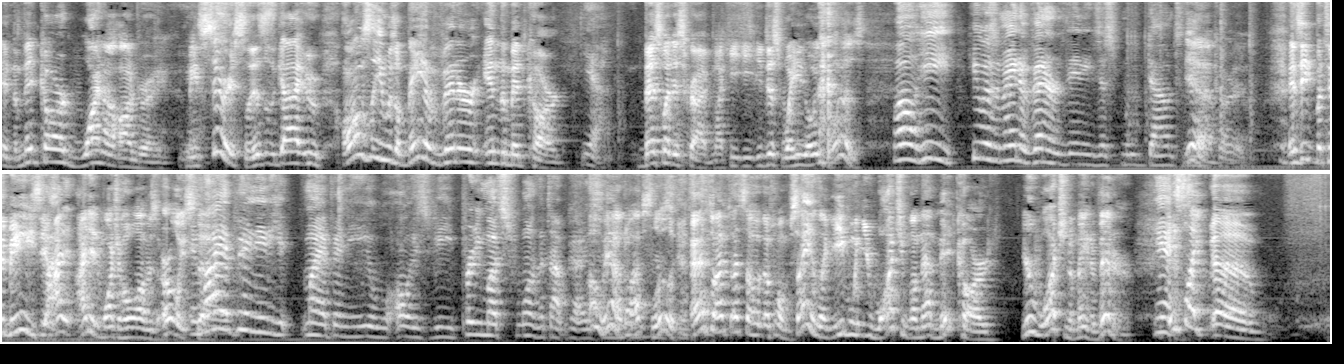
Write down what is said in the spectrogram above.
in the mid card, why not Andre? I mean, seriously, this is a guy who honestly he was a main eventer in the mid card. Yeah. Best way to describe him. Like he, he just what he always was. Well, he he was a main eventer, then he just moved down to the Yeah. mid card. And see, but to me, see, I, I didn't watch a whole lot of his early In stuff. my opinion, he, my opinion, he will always be pretty much one of the top guys. Oh yeah, no, absolutely. And that's, what- that's, that's what I'm saying. Like even when you watch him on that mid card, you're watching a main eventer. Yeah. It's like, uh,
